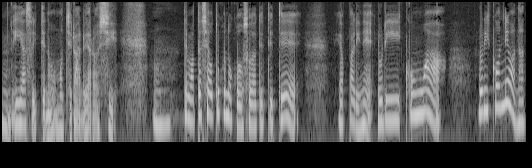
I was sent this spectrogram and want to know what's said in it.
うん、言いやすいっていうのももちろんあるやろうし、うん、でも私は男の子を育ててて、やっぱりね、ロリコンは、ロリコンにはなっ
